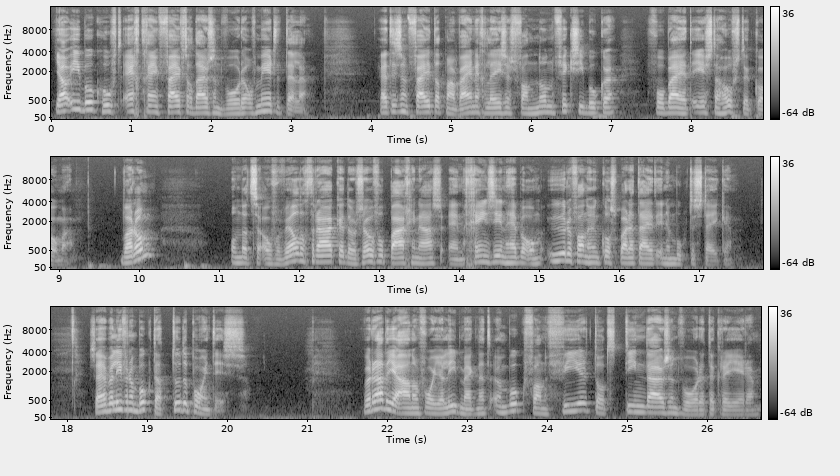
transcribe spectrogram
Jouw e-book hoeft echt geen 50.000 woorden of meer te tellen. Het is een feit dat maar weinig lezers van non-fictieboeken voorbij het eerste hoofdstuk komen. Waarom? Omdat ze overweldigd raken door zoveel pagina's en geen zin hebben om uren van hun kostbare tijd in een boek te steken. Ze hebben liever een boek dat to the point is. We raden je aan om voor je lead magnet een boek van 4 tot 10.000 woorden te creëren.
